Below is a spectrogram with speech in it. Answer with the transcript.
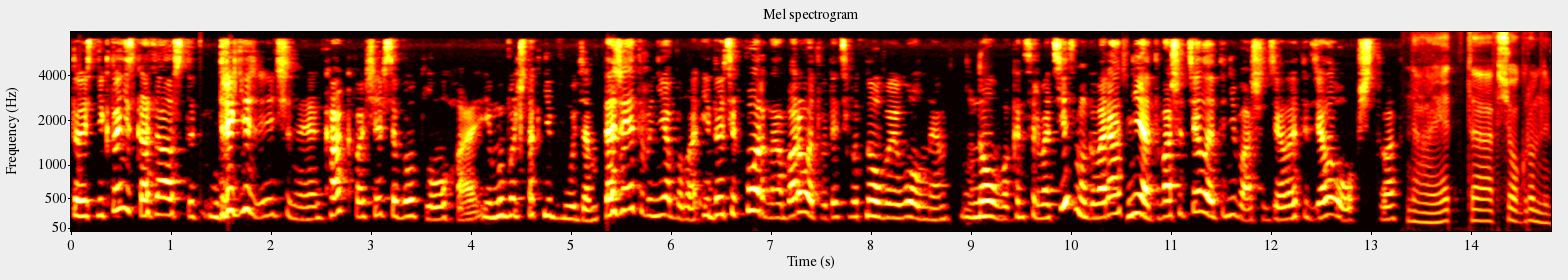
То есть никто не сказал, что, дорогие женщины, как вообще все было плохо, и мы больше так не будем. Даже этого не было. И до сих пор, наоборот, вот эти вот новые волны нового консерватизма говорят, нет, ваше тело — это не ваше дело, это дело общества. Да, это все огромная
